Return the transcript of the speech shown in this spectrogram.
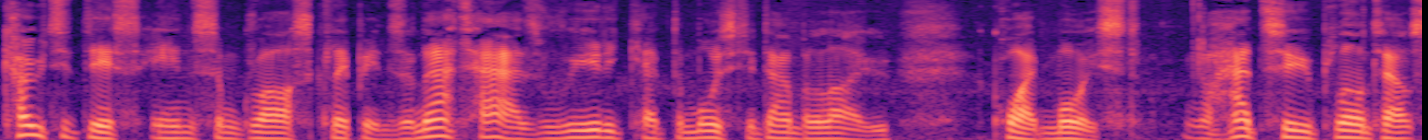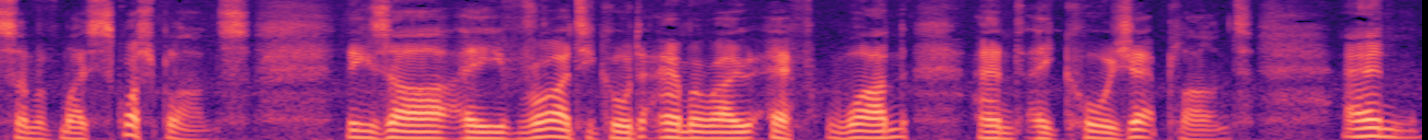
coated this in some grass clippings and that has really kept the moisture down below quite moist. I had to plant out some of my squash plants. These are a variety called Amaro F1 and a courgette plant. And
